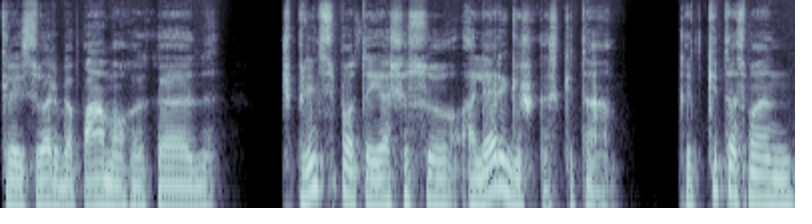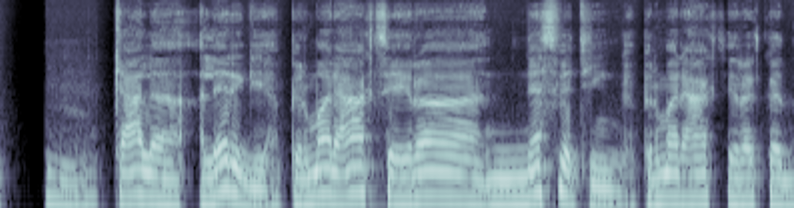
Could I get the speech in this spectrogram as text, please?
tikrai svarbią pamoką, kad iš principo tai aš esu alergiškas kitam. Kad kitas man kelia alergiją, pirma reakcija yra nesvetinga. Pirma reakcija yra, kad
